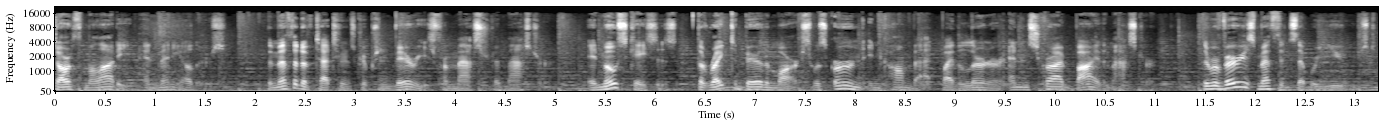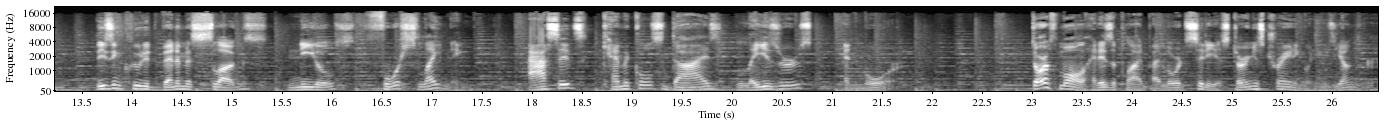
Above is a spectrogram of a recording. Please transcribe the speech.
Darth Maladi, and many others. The method of tattoo inscription varies from master to master. In most cases, the right to bear the marks was earned in combat by the learner and inscribed by the master. There were various methods that were used. These included venomous slugs, needles, force lightning, acids, chemicals, dyes, lasers, and more. Darth Maul had his applied by Lord Sidious during his training when he was younger.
